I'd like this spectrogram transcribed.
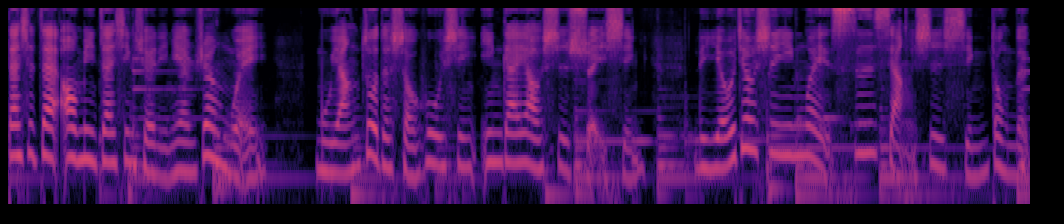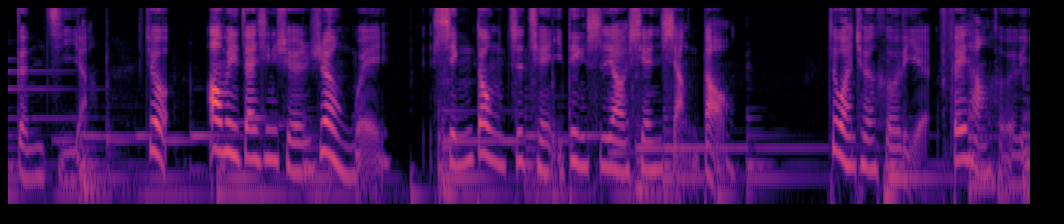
但是在奥秘占星学里面，认为母羊座的守护星应该要是水星，理由就是因为思想是行动的根基呀。就奥秘占星学认为。行动之前一定是要先想到，这完全合理，非常合理。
